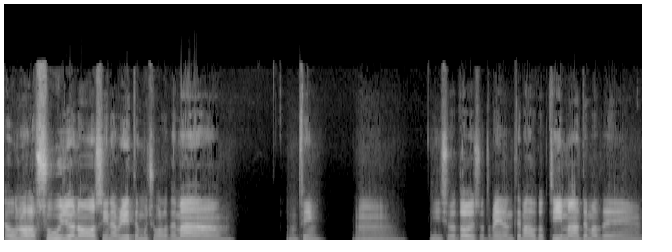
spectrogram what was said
cada uno a lo suyo, ¿no? Sin abrirte mucho con los demás. En fin. Mm, Y sobre todo eso, también el tema de autoestima, temas de.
